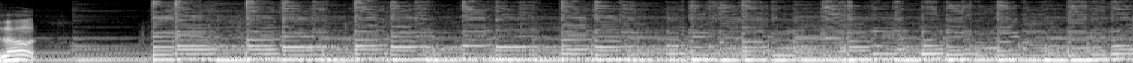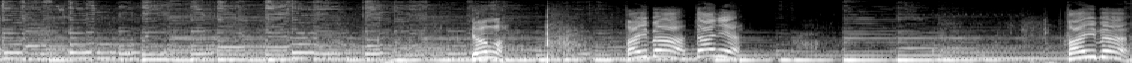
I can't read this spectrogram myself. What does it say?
لهون يلا. طيبة ثانية. طيبة.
